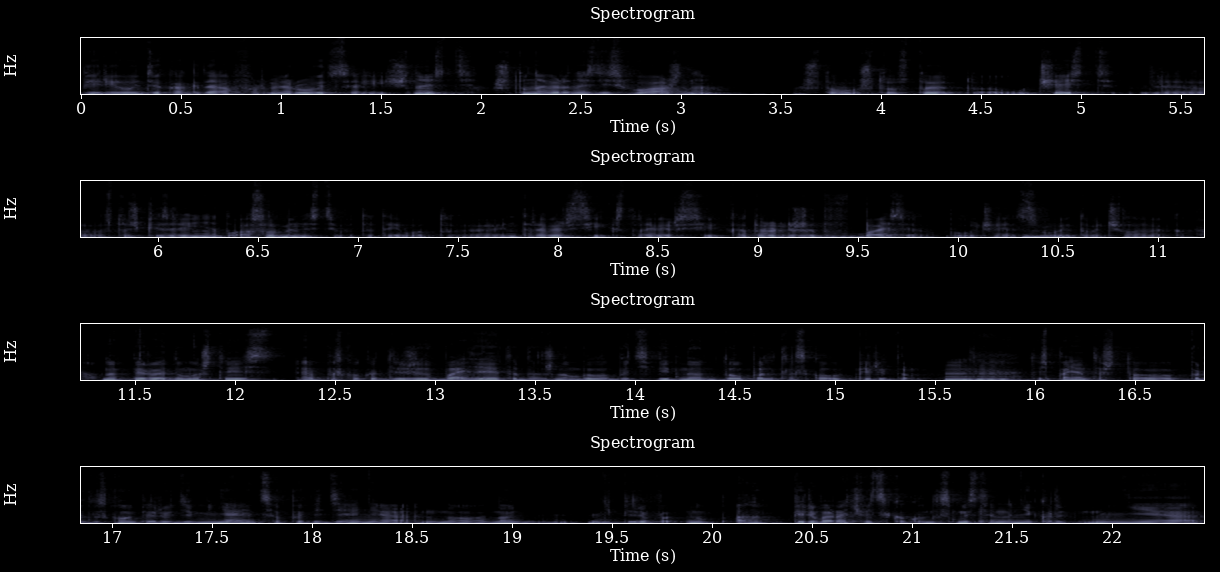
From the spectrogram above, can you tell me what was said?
периоде, когда формируется личность, что, наверное, здесь важно, что, что стоит учесть для, с точки зрения особенности вот этой вот э, интроверсии, экстраверсии, которая лежит в базе, получается, mm-hmm. у этого человека? Но первое, я думаю, что есть, э, поскольку это лежит в базе, это должно было быть видно до подросткового периода. Mm-hmm. То есть понятно, что в подростковом периоде меняется поведение, но оно, не перев... ну, оно переворачивается в каком-то смысле, но не, не,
